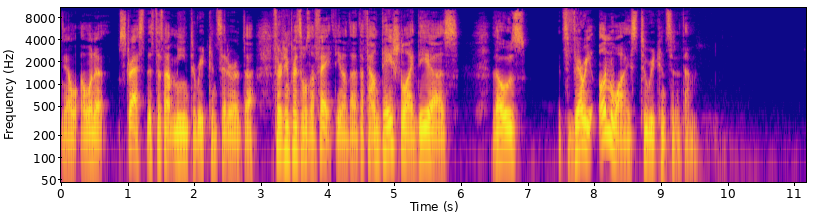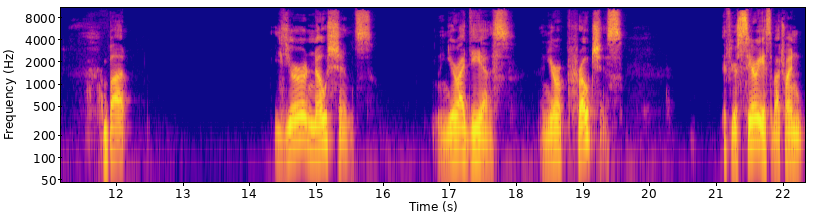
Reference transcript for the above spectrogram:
Now, I want to stress this does not mean to reconsider the 13 principles of faith. You know, the, the foundational ideas, those, it's very unwise to reconsider them. But your notions, and your ideas, and your approaches, if you're serious about trying,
